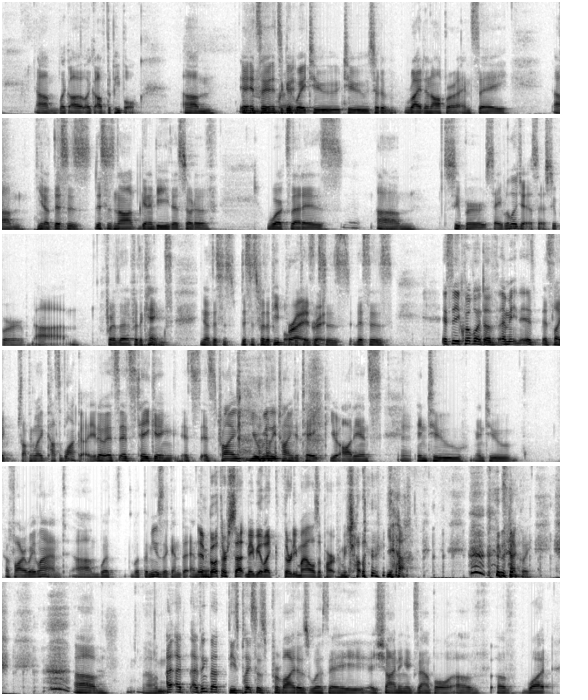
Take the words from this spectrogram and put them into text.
um, like uh, like of the people. Um, mm-hmm, it's a it's right. a good way to to sort of write an opera and say, um, you know, this is this is not going to be this sort of work that is um, super say religious or super um, for the for the kings. You know, this is this is for the people right, because this is this is it's the equivalent of i mean it's, it's like something like casablanca you know it's it's taking it's it's trying you're really trying to take your audience yeah. into into a faraway land um, with with the music and the and, and the, both are set maybe like 30 miles apart from each other yeah exactly um, um, I, I think that these places provide us with a, a shining example of of what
